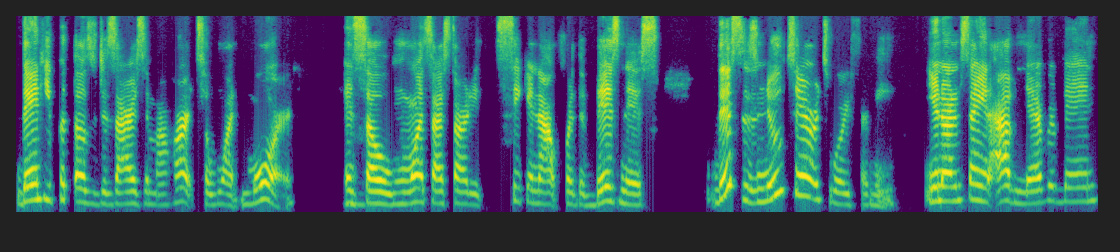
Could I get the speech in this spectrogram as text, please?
then he put those desires in my heart to want more. And mm-hmm. so once I started seeking out for the business, this is new territory for me. You know what I'm saying? I've never been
